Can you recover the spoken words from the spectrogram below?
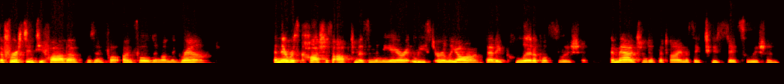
The first intifada was unfolding on the ground. And there was cautious optimism in the air, at least early on, that a political solution, imagined at the time as a two-state solution,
